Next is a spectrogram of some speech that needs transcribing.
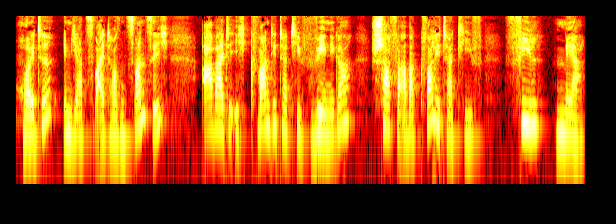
Heute, im Jahr 2020, arbeite ich quantitativ weniger, schaffe aber qualitativ viel mehr.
